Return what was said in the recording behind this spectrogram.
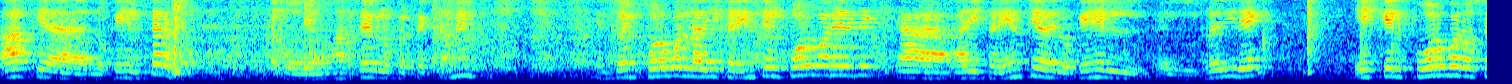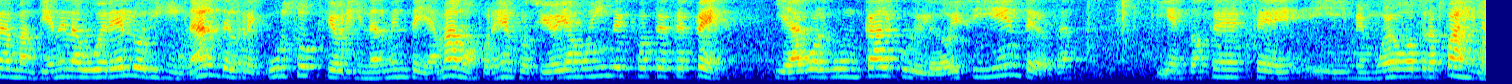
hacia lo que es el server. Podríamos hacerlo perfectamente. Entonces el forward, la diferencia del forward es de, a, a diferencia de lo que es el, el redirect, es que el forward, o sea, mantiene la URL original del recurso que originalmente llamamos. Por ejemplo, si yo llamo index.jcp y hago algún cálculo y le doy siguiente, ¿verdad? Y entonces este y me muevo a otra página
